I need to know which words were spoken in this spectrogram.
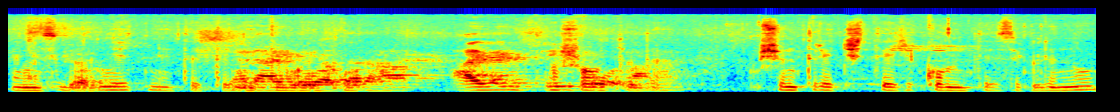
Они сказали, нет, нет, это не other холл. Пошел туда. В общем, 3-4 комнаты заглянул.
